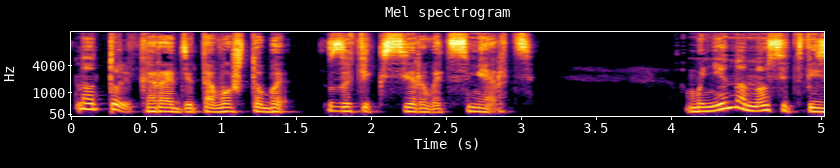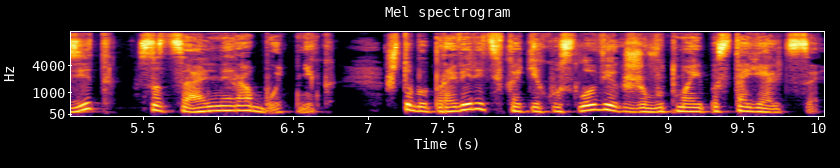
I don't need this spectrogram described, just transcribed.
но только ради того, чтобы зафиксировать смерть. Мне наносит визит социальный работник, чтобы проверить, в каких условиях живут мои постояльцы.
